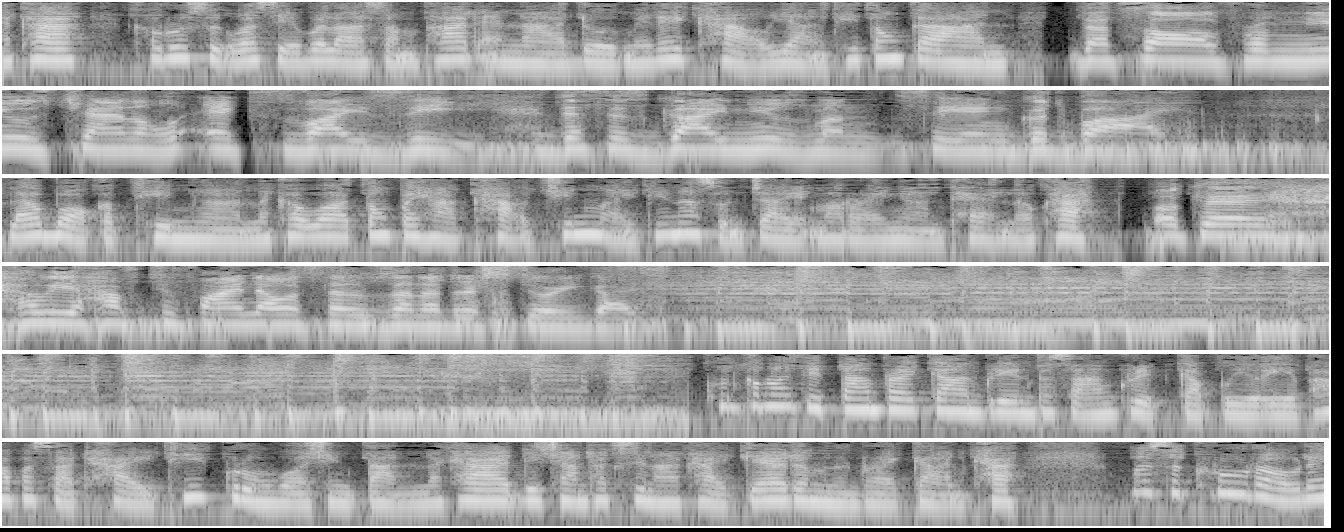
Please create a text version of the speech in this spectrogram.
นะคะ เขารู้สึกว่าเสียเวลาสัมภาษณ์แอนนาโดยไม่ได้ข่าวอย่างที่ต้องการ That's all from News Channel XYZ. This is Guy Newsman saying goodbye. แล้วบอกกับทีมงานนะคะว่าต้องไปหาข่าวชิ้นใหม่ที่น่าสนใจมารายงานแทนแล้วค่ะ Okay, we have to find ourselves another story, guys. คุณกำลังติดตามรายการเรียนภาษาอังกฤษกับ VOA ภาคภาษาไทยที่กรุงวอชิงตันนะคะ ดิฉันทักษณาขายแก้วดำเนินรายการค่ะ เมื่อสักครู่เราได้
